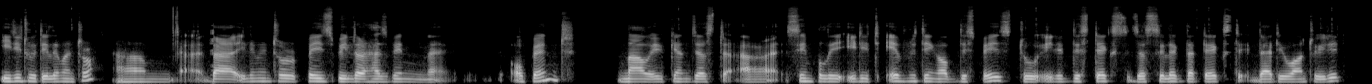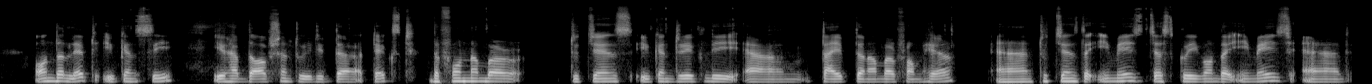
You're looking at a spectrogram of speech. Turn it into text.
edit with elementor. Um, the elementor page builder has been uh, opened. Now you can just uh, simply edit everything of this page. To edit this text just select the text that you want to edit. On the left you can see you have the option to edit the text. The phone number to change you can directly um, type the number from here. And to change the image just click on the image and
